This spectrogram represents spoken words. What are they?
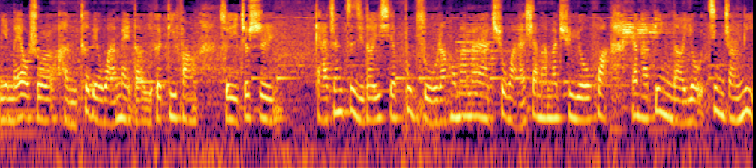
也没有说很特别完美的一个地方，所以就是。改正自己的一些不足，然后慢慢的去完善，慢慢去优化，让它变得有竞争力。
